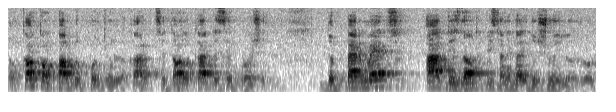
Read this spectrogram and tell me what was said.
Donc quand on parle de contenu local, c'est dans le cadre de ces projets, de permettre à des entreprises sénégalaises de jouer leur rôle.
